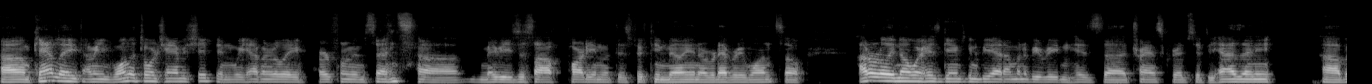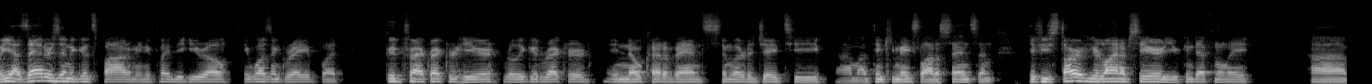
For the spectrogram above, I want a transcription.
Um, Cantlay, I mean, won the Tour Championship, and we haven't really heard from him since. Uh, maybe he's just off partying with his 15 million or whatever he won. So I don't really know where his game's going to be at. I'm going to be reading his uh, transcripts if he has any. Uh, but yeah, Xander's in a good spot. I mean, he played the hero. He wasn't great, but good track record here. Really good record in no cut events, similar to JT. Um, I think he makes a lot of sense. And if you start your lineups here, you can definitely, uh,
